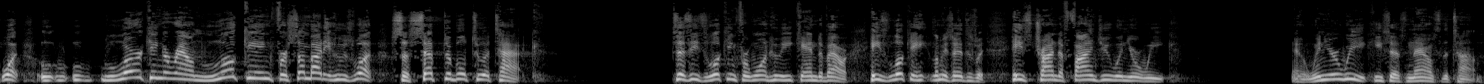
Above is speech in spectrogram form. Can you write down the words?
what? Lurking around looking for somebody who's what? Susceptible to attack. Says he's looking for one who he can devour. He's looking, let me say it this way. He's trying to find you when you're weak. And when you're weak, he says, now's the time.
